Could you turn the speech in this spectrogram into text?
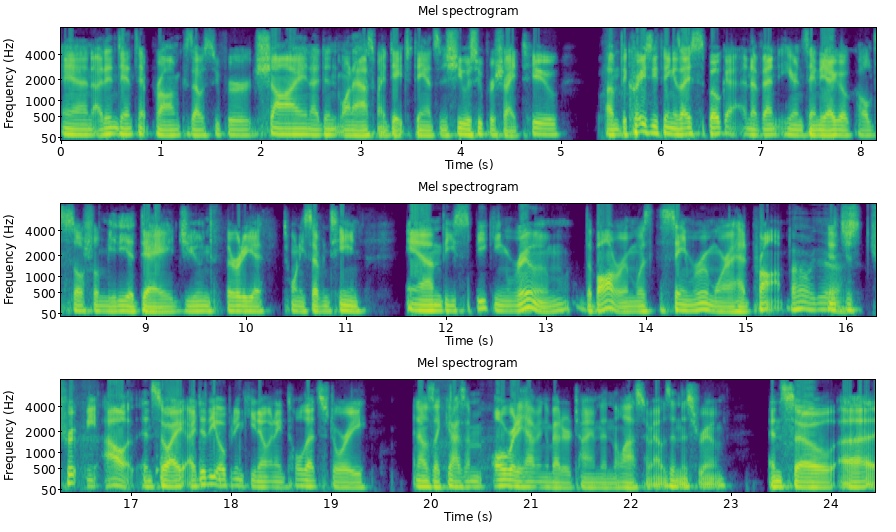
and I didn't dance at prom because I was super shy and I didn't want to ask my date to dance, and she was super shy too. Um, the crazy thing is, I spoke at an event here in San Diego called Social Media Day, June 30th, 2017. And the speaking room, the ballroom, was the same room where I had prom. oh yeah. It just tripped me out. And so I, I did the opening keynote and I told that story. And I was like, guys, I'm already having a better time than the last time I was in this room. And so uh,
